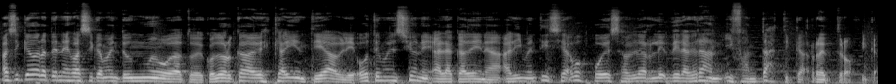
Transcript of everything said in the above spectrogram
Así que ahora tenés básicamente un nuevo dato de color. Cada vez que alguien te hable o te mencione a la cadena alimenticia, vos podés hablarle de la gran y fantástica red trófica.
